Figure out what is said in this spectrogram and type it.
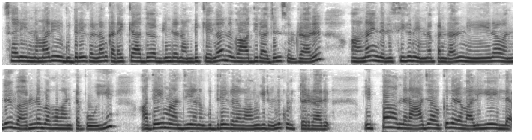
சரி இந்த மாதிரி ஒரு குதிரைகள்லாம் கிடைக்காது அப்படின்ற நம்பிக்கையில அந்த காதிராஜன் சொல்றாரு. ஆனா இந்த ரிசிகன் என்ன பண்றாரு? நேரா வந்து வருண பகவான்கிட்ட போய் அதே மாதிரியான குதிரைகளை வாங்கிட்டு வந்து கொடுத்துட்றாரு. இப்போ அந்த ராஜாவுக்கு வேற வழியே இல்லை.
